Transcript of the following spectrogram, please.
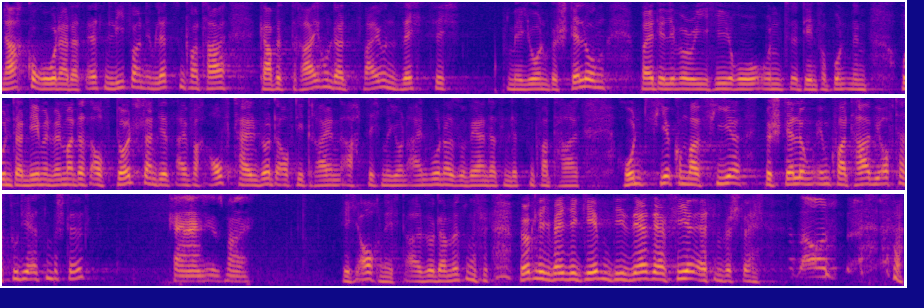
nach Corona das Essen liefern. Im letzten Quartal gab es 362 Millionen Bestellungen bei Delivery Hero und den verbundenen Unternehmen. Wenn man das auf Deutschland jetzt einfach aufteilen würde auf die 83 Millionen Einwohner, so wären das im letzten Quartal rund 4,4 Bestellungen im Quartal. Wie oft hast du dir Essen bestellt? Kein einziges Mal. Ich auch nicht. Also da müssen es wirklich welche geben, die sehr, sehr viel Essen bestellen. Was aus?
